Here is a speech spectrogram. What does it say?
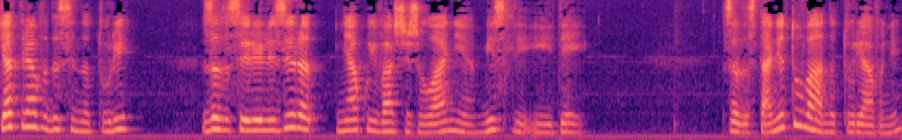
тя трябва да се натори, за да се реализират някои ваши желания, мисли и идеи. За да стане това наторяване,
